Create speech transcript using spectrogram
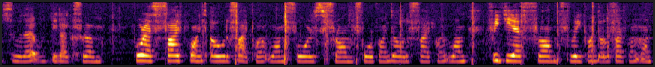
So that would be like from 4S 5.0 to 5.1, 4S from 4.0 to 5.1, 3GS from 3.0 to 5.1.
